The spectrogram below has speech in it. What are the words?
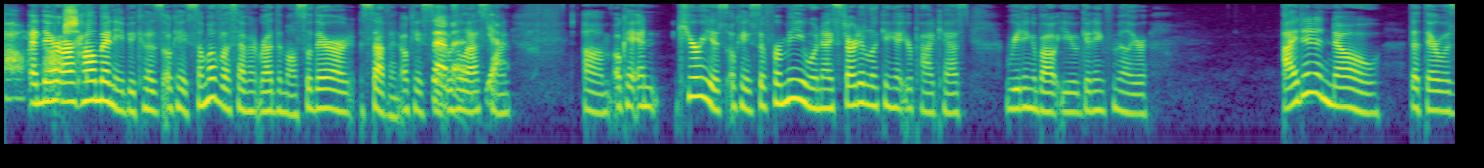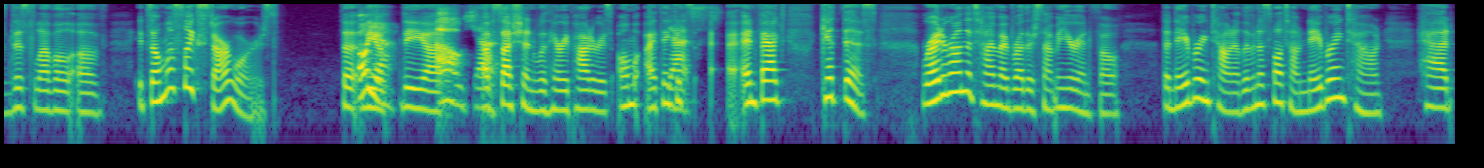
oh and there gosh. are how many? Because okay, some of us haven't read them all, so there are seven. Okay, so that was the last yeah. one. Um, okay, and curious. Okay, so for me, when I started looking at your podcast, reading about you, getting familiar, I didn't know that there was this level of. It's almost like Star Wars. The Oh, the yeah. the uh, oh yes. obsession with Harry Potter is almost. I think Yes. it's. In fact, get this. Right around the time my brother sent me your info, the neighboring town. I live in a small town. Neighboring town had,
